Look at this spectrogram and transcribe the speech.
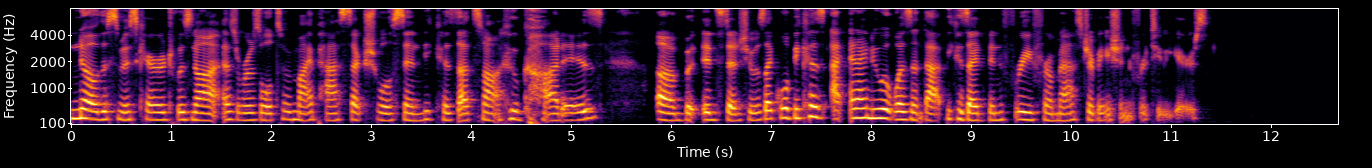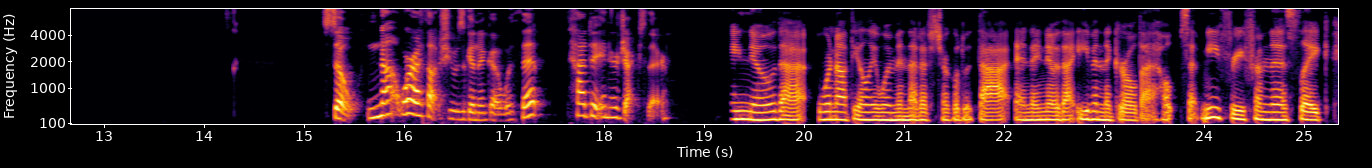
no, this miscarriage was not as a result of my past sexual sin because that's not who God is. Um, but instead, she was like, well, because, I, and I knew it wasn't that because I'd been free from masturbation for two years. So, not where I thought she was going to go with it. Had to interject there. I know that we're not the only women that have struggled with that. And I know that even the girl that helped set me free from this, like,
